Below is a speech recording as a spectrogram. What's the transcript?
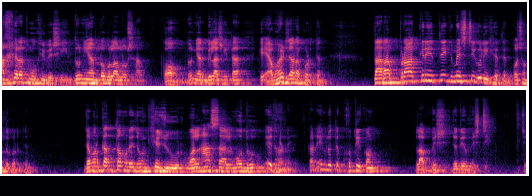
আখেরাতমুখী বেশি, দুনিয়ার লোভ লালসা কম, দুনিয়ার বিলাসিতাকে অ্যাভয়েড যারা করতেন, তারা প্রাকৃতিক মিষ্টিগুলি খেতেন, পছন্দ করতেন। যেমন কাত্তামরে যেমন খেজুর, ওয়াল আসাল, মধু, এই ধরনের। কারণ এগুলোতে ক্ষতি কম, লাভ বেশি, যদিও মিষ্টি জি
